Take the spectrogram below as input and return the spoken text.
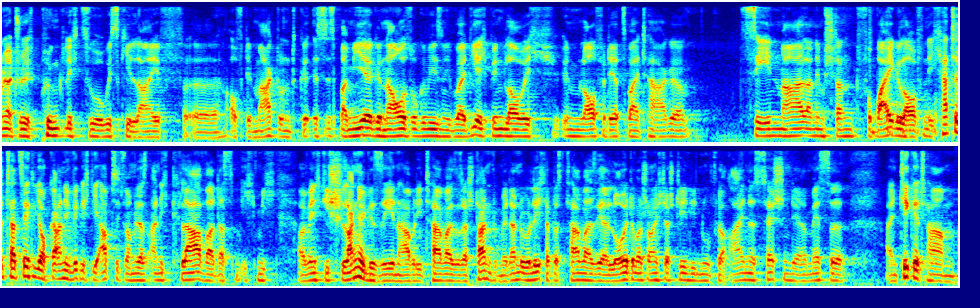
Und natürlich pünktlich zur Whisky Live äh, auf dem Markt. Und es ist bei mir genauso gewesen wie bei dir. Ich bin, glaube ich, im Laufe der zwei Tage zehnmal an dem Stand vorbeigelaufen. Ich hatte tatsächlich auch gar nicht wirklich die Absicht, weil mir das eigentlich klar war, dass ich mich, aber wenn ich die Schlange gesehen habe, die teilweise da stand und mir dann überlegt habe, dass teilweise ja Leute wahrscheinlich da stehen, die nur für eine Session der Messe ein Ticket haben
